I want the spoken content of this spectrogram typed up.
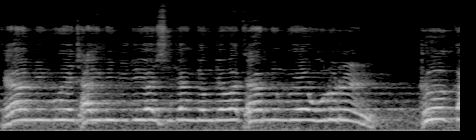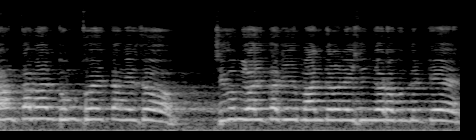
대한민국의 자유민주주의와 시장경제와 대한민국의 오늘을 그 깜깜한 동토의 땅에서 지금 여기까지 만들어내신 여러분들께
